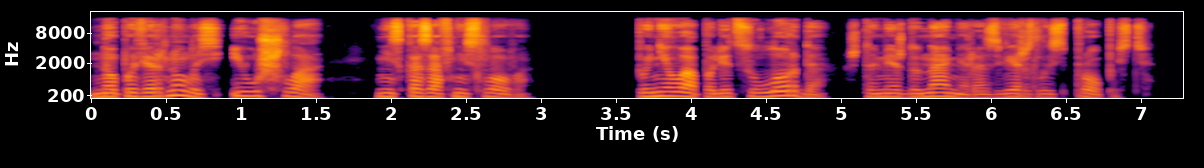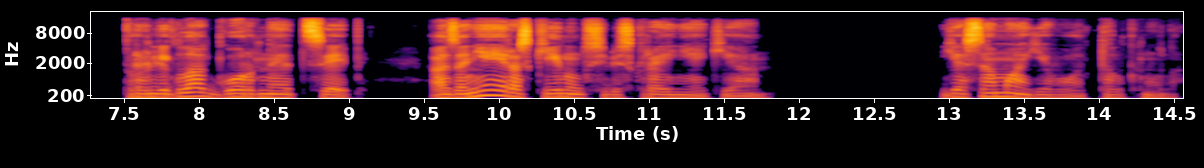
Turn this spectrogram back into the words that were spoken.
но повернулась и ушла, не сказав ни слова. Поняла по лицу лорда, что между нами разверзлась пропасть. Пролегла горная цепь, а за ней раскинулся бескрайний океан. Я сама его оттолкнула.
